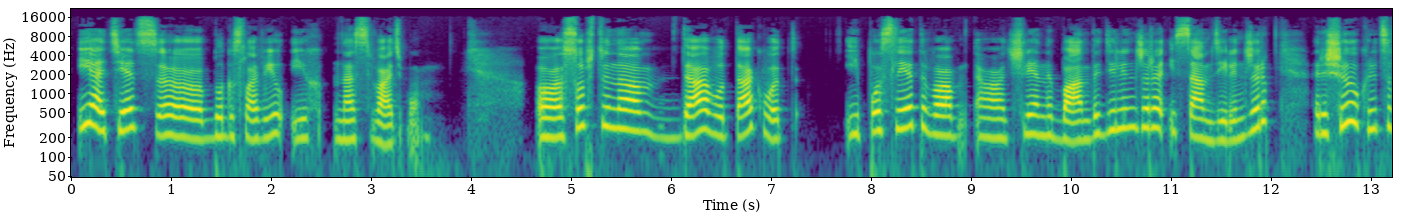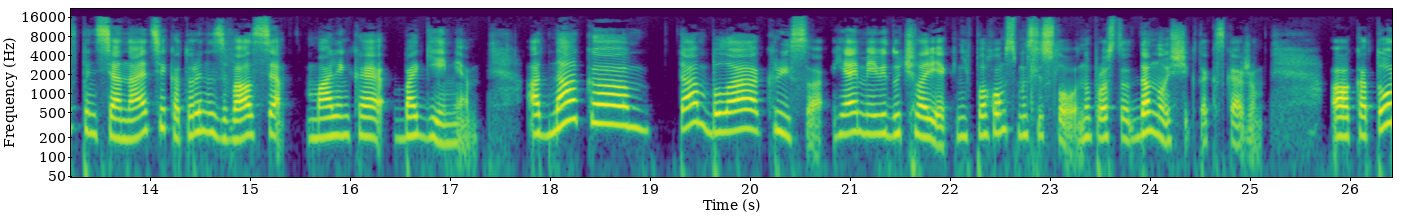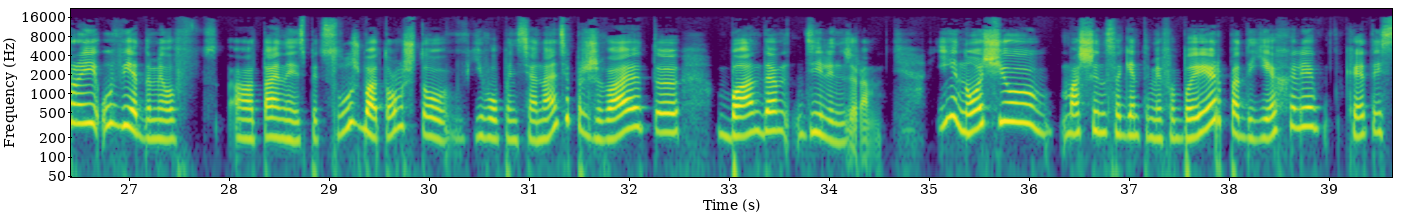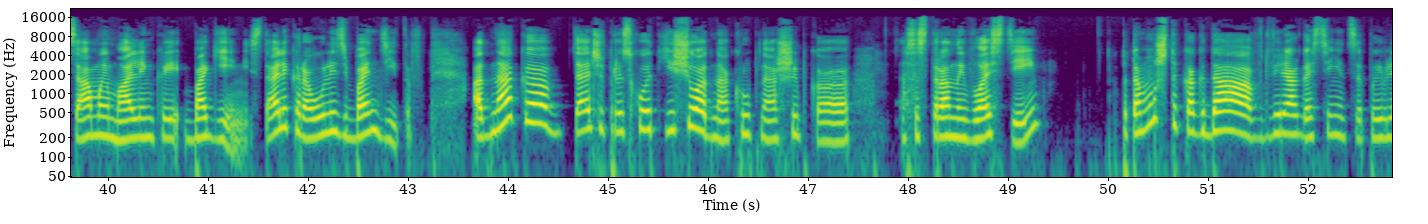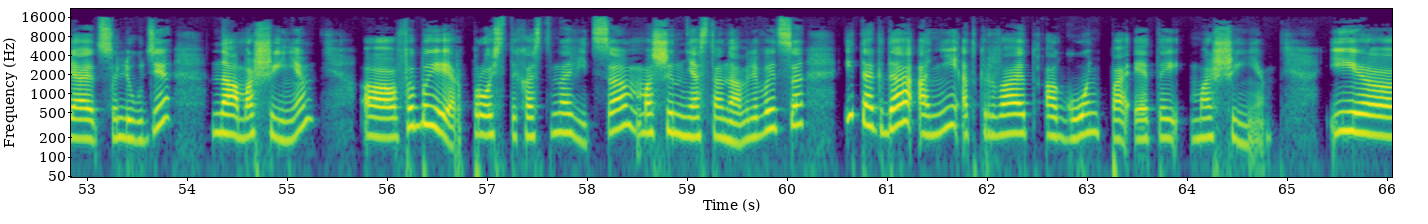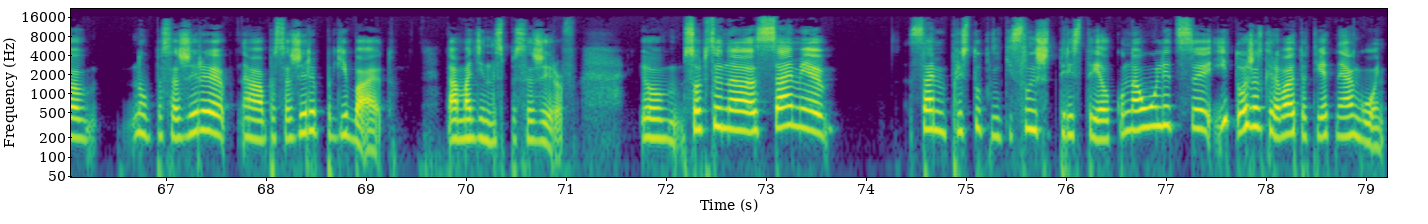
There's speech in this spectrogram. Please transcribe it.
и отец э, благословил их на свадьбу. Э, собственно, да, вот так вот. И после этого э, члены банды Диллинджера и сам Диллинджер решил укрыться в пансионате, который назывался «Маленькая Богемия». Однако там была крыса, я имею в виду человек, не в плохом смысле слова, ну просто доносчик, так скажем. А, который уведомил а, тайные спецслужбы о том, что в его пансионате проживает э, банда Диллинджера. И ночью машины с агентами ФБР подъехали к этой самой маленькой богемии, стали караулить бандитов. Однако дальше происходит еще одна крупная ошибка со стороны властей, потому что когда в дверях гостиницы появляются люди на машине, а, ФБР просит их остановиться, машина не останавливается, и тогда они открывают огонь по этой машине. И э, ну, пассажиры, а, пассажиры погибают. Там один из пассажиров. Эм, собственно, сами, сами преступники слышат перестрелку на улице и тоже открывают ответный огонь.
